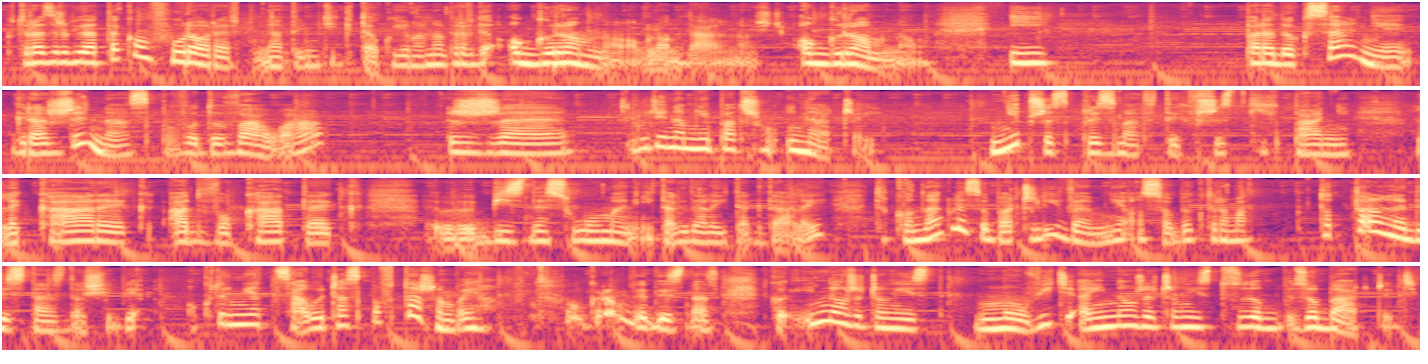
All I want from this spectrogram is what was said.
która zrobiła taką furorę na tym TikToku. Ja mam naprawdę ogromną oglądalność, ogromną. I paradoksalnie Grażyna spowodowała, że ludzie na mnie patrzą inaczej. Nie przez pryzmat tych wszystkich pań lekarek, adwokatek, bizneswoman i tak dalej, i tak tylko nagle zobaczyli we mnie osobę, która ma totalny dystans do siebie, o którym ja cały czas powtarzam, bo ja mam to ogromny dystans. Tylko inną rzeczą jest mówić, a inną rzeczą jest to zobaczyć.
